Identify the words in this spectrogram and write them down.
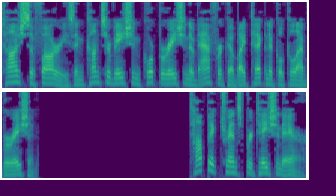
Taj Safaris and Conservation Corporation of Africa by technical collaboration. Topic transportation Air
